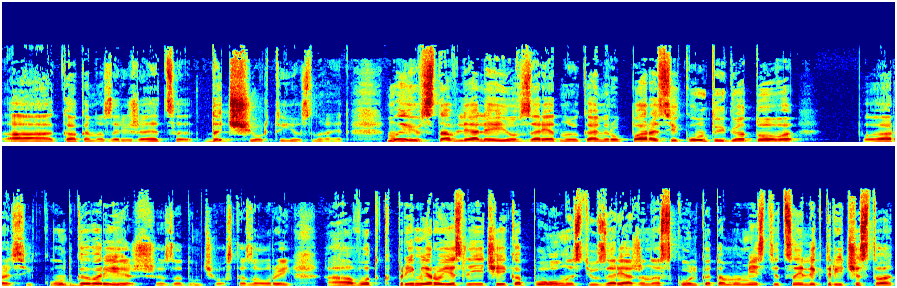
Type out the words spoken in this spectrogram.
А как она заряжается? Да черт ее знает. Мы вставляли ее в зарядную камеру пара секунд и готово. «Пара секунд, говоришь?» – задумчиво сказал Рэй. «А вот, к примеру, если ячейка полностью заряжена, сколько там уместится электричества?»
